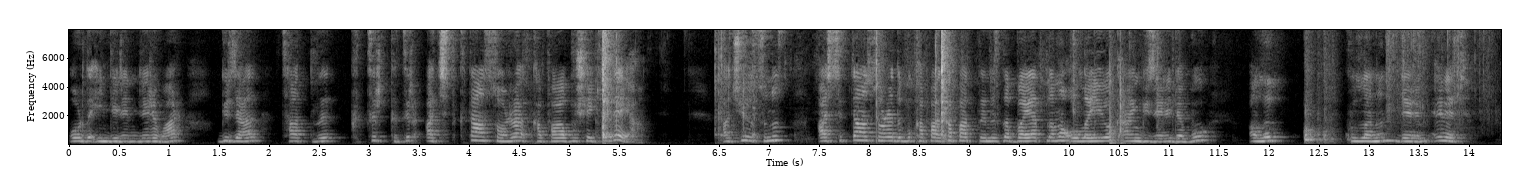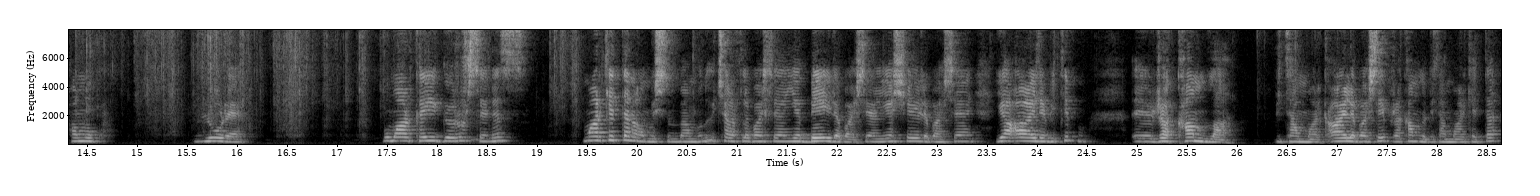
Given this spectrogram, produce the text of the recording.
Orada indirimleri var. Güzel, tatlı, kıtır kıtır açtıktan sonra kapağı bu şekilde ya. Açıyorsunuz. Açtıktan sonra da bu kapağı kapattığınızda bayatlama olayı yok. En güzeli de bu. Alıp kullanın derim. Evet. Pamuk. Lore. Bu markayı görürseniz marketten almıştım ben bunu. Üç harfle başlayan ya B ile başlayan ya Ş ile başlayan ya A ile bitip e, rakamla biten marka. A ile başlayıp rakamla biten marketten.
